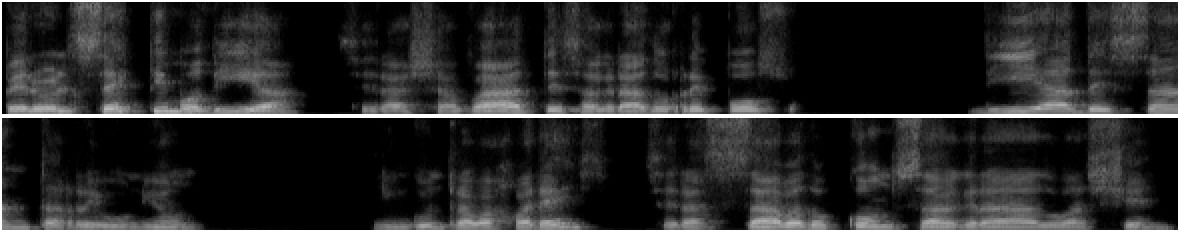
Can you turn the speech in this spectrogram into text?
pero el séptimo día será Shabbat de sagrado reposo, día de santa reunión. Ningún trabajo haréis, será sábado consagrado a Shen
